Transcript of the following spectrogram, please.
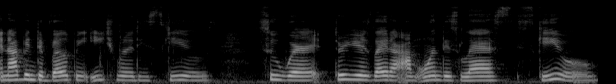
And I've been developing each one of these skills to where three years later I'm on this last skill.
